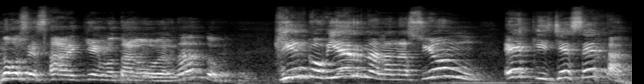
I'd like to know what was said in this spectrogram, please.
No se sabe quién lo está gobernando. ¿Quién gobierna la nación X, Y, Z?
